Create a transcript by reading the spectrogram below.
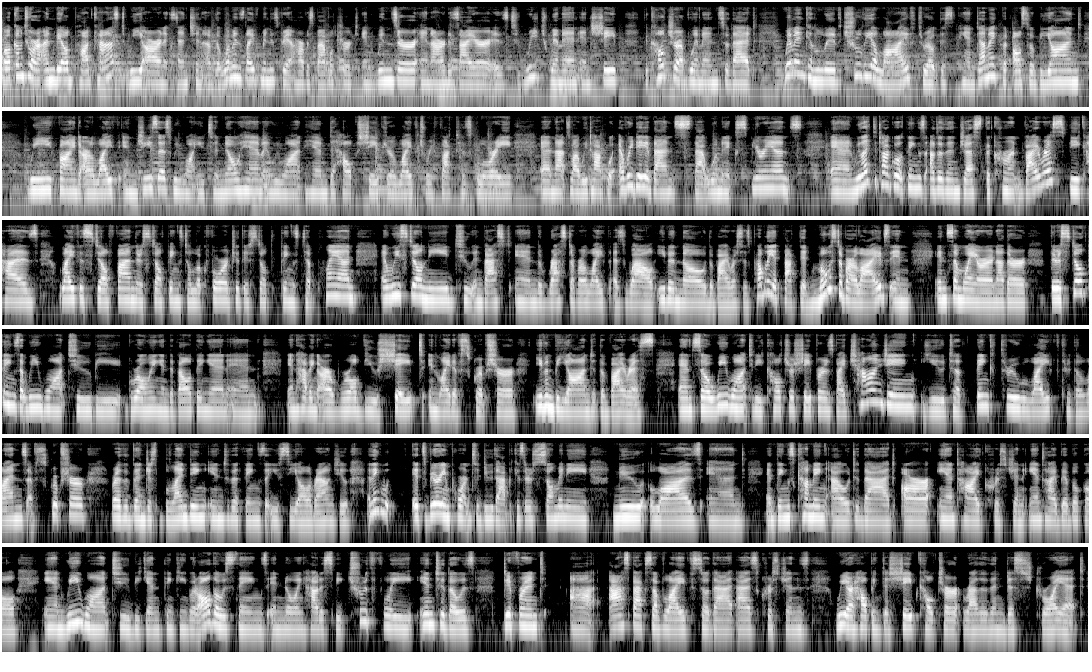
Welcome to our Unveiled podcast. We are an extension of the Women's Life Ministry at Harvest Bible Church in Windsor, and our desire is to reach women and shape the culture of women so that women can live truly alive throughout this pandemic, but also beyond. We find our life in Jesus. We want you to know him and we want him to help shape your life to reflect his glory. And that's why we talk about everyday events that women experience. And we like to talk about things other than just the current virus because life is still fun. There's still things to look forward to. There's still things to plan. And we still need to invest in the rest of our life as well, even though the virus has probably affected most of our lives in, in some way or another. There's still things that we want to be growing and developing in and and having our worldview shaped in light of scripture even beyond the virus. And so we want to be culture shapers by challenging you to think through life through the lens of scripture rather than just blending into the things that you see all around you. I think it's very important to do that because there's so many new laws and and things coming out that are anti-christian anti-biblical. And we want to begin thinking about all those things and knowing how to speak truthfully into those different uh, aspects of life so that as christians we are helping to shape culture rather than destroy it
